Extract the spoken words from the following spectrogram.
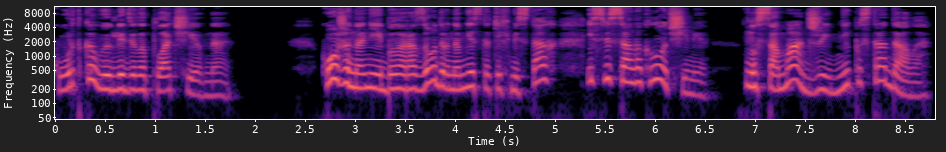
Куртка выглядела плачевно. Кожа на ней была разодрана в нескольких местах и свисала клочьями, но сама Джим не пострадала.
